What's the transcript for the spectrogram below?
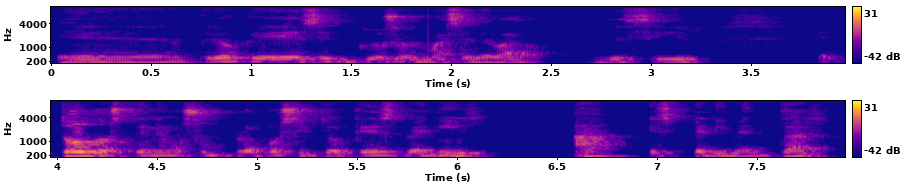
eh, creo que es incluso el más elevado. Es decir, todos tenemos un propósito que es venir a experimentar,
